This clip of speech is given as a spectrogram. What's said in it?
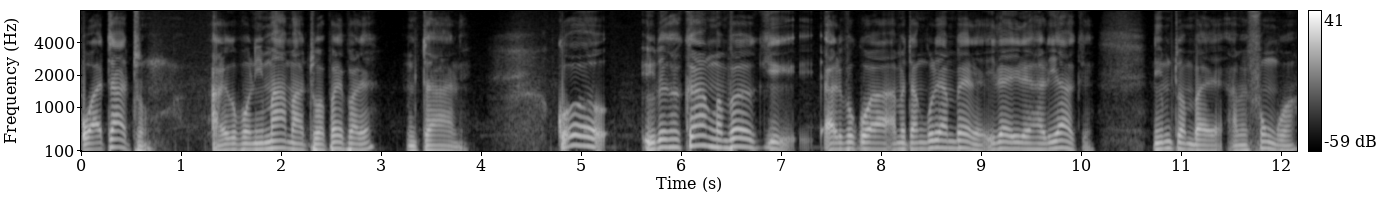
Watatu alikopo ni mama tu pale pale mtaani. Kwa yule kakaangu ambaye alivyokuwa ametangulia mbele, ile ile hali yake ni mtu ambaye amefungwa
